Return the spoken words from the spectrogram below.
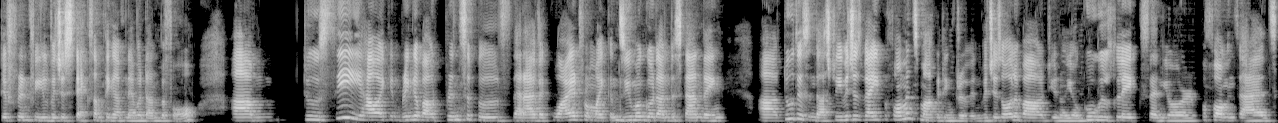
different field, which is tech, something I've never done before. Um, to see how I can bring about principles that I've acquired from my consumer good understanding uh, to this industry, which is very performance marketing driven, which is all about you know your Google clicks and your performance ads.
